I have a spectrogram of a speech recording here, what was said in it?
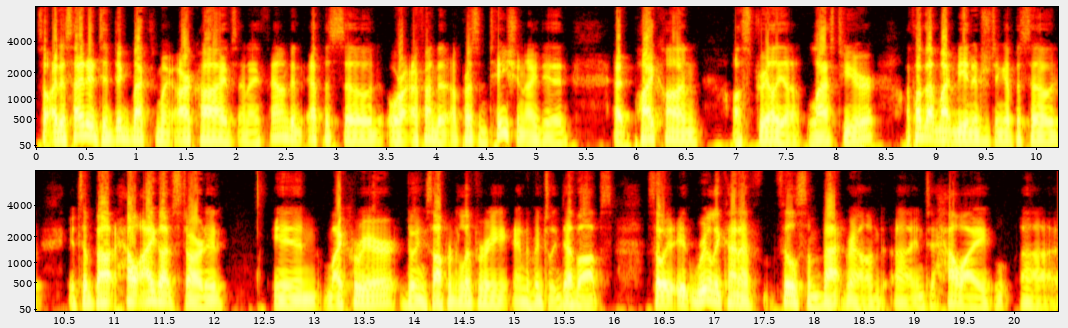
So I decided to dig back through my archives and I found an episode, or I found a, a presentation I did at PyCon Australia last year. I thought that might be an interesting episode. It's about how I got started in my career doing software delivery and eventually DevOps. So it really kind of fills some background uh, into how I uh,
